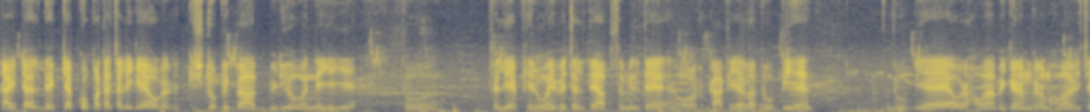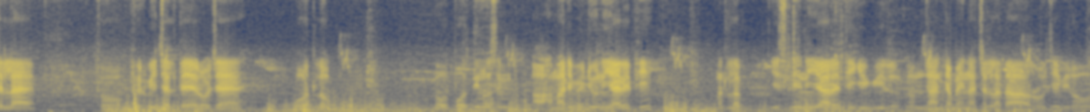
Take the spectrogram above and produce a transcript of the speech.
टाइटल देख के आपको पता चली गया होगा कि किस टॉपिक पे आप वीडियो बन रही है ये। तो चलिए फिर वहीं पे चलते हैं, आपसे मिलते हैं और काफ़ी ज़्यादा धूप भी है, धूप भी है और हवा भी गर्म गर्म हवा भी चल रहा है। तो फिर भी चलते हैं, रोज़ा है। बहुत लोग, बहुत दिनों से हमारी वीडियो नहीं आ रही थी मतलब इसलिए नहीं आ रही थी क्योंकि रमज़ान का महीना चल रहा था, रोज़े भी रहो,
